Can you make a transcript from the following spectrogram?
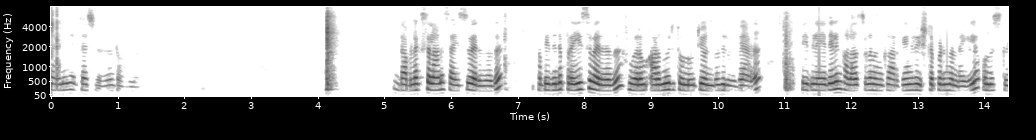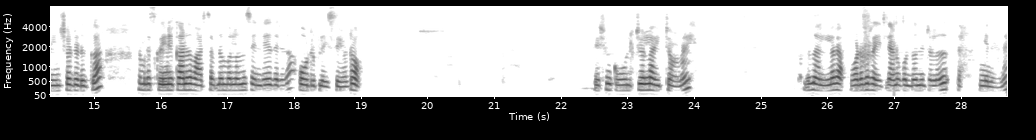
ലൈനിങ് അറ്റാച്ച്ഡ് ആണ് കേട്ടോ ഡബിൾ എക്സ് എൽ ആണ് സൈസ് വരുന്നത്. അപ്പോൾ ഇതിന്റെ പ്രൈസ് വരുന്നത് വെറും അറുന്നൂറ്റി തൊണ്ണൂറ്റി ഒൻപത് രൂപയാണ്. അപ്പോൾ ഇതിൽ ഏതെങ്കിലും കളേഴ്സുകൾ നിങ്ങൾക്ക് ആർക്കെങ്കിലും ഇഷ്ടപ്പെടുന്നുണ്ടെങ്കിൽ ഒന്ന് സ്ക്രീൻഷോട്ട് എടുക്കുക. നമ്മുടെ സ്ക്രീനിൽ കാണുന്ന വാട്സാപ്പ് നമ്പറിൽ ഒന്ന് സെൻഡ് ചെയ്ത് തരിക. ഓർഡർ പ്ലേസ് ചെയ്യും കേട്ടോ. അത്യാവശ്യം ക്വാളിറ്റി ഉള്ള ഐറ്റം ആണേ. അത് നല്ലൊരു അഫോർഡബിൾ റേറ്റിലാണ് കൊണ്ടുവന്നിട്ടുള്ളത്. ഇങ്ങനെയാണ്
